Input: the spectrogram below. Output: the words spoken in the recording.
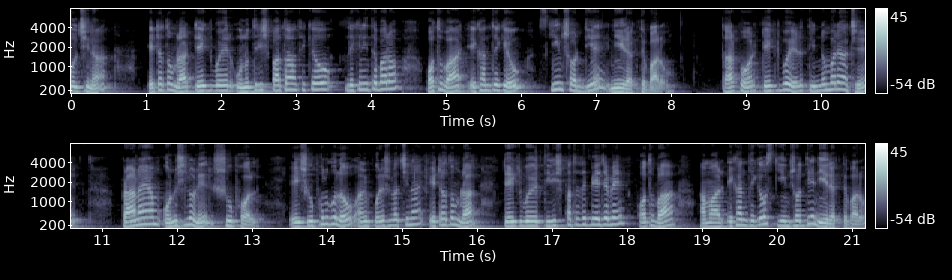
বলছি না। এটা তোমরা টেক্সট বইয়ের উনত্রিশ পাতা থেকেও দেখে নিতে পারো অথবা এখান থেকেও স্ক্রিনশট দিয়ে নিয়ে রাখতে পারো। তারপর টেক্সট বইয়ের তিন নম্বরে আছে, প্রাণায়াম অনুশীলনের সুফল। এই সুফলগুলোও আমি পড়ে শোনাচ্ছি না। এটাও তোমরা টেক্সট বইয়ের তিরিশ পাতাতে পেয়ে যাবে অথবা আমার এখান থেকেও স্ক্রিনশট দিয়ে নিয়ে রাখতে পারো।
